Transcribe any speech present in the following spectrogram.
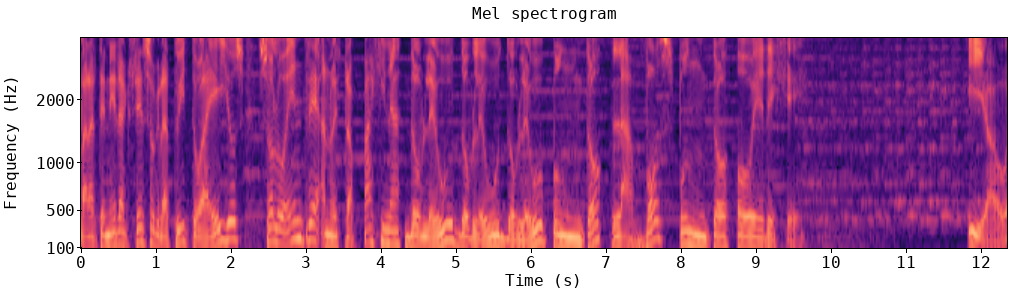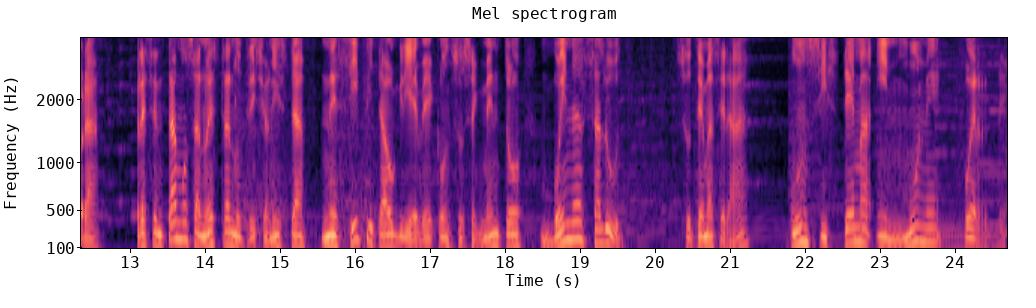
Para tener acceso gratuito a ellos, solo entre a nuestra página www.lavoz.org. Y ahora presentamos a nuestra nutricionista Necipita Ogrieve con su segmento Buena Salud. Su tema será Un sistema inmune fuerte.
